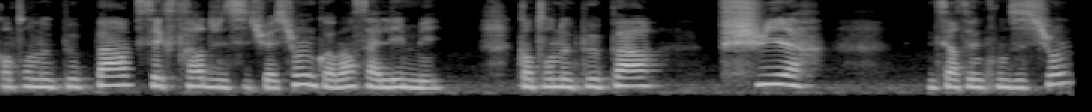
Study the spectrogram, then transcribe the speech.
quand on ne peut pas s'extraire d'une situation, on commence à l'aimer. Quand on ne peut pas fuir une certaine condition,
